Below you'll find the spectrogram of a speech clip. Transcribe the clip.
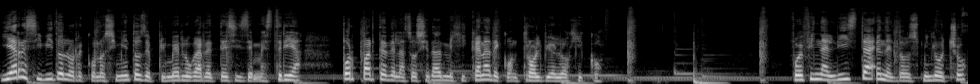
y ha recibido los reconocimientos de primer lugar de tesis de maestría por parte de la Sociedad Mexicana de Control Biológico. Fue finalista en el 2008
